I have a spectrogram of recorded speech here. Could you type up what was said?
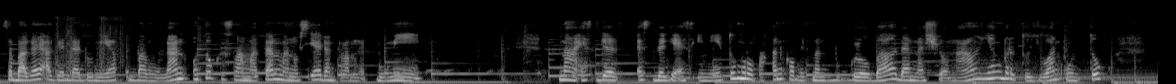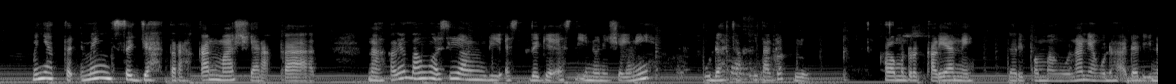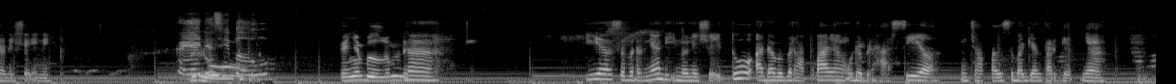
sebagai agenda dunia pembangunan untuk keselamatan manusia dan planet bumi. Nah, SD SDGs ini itu merupakan komitmen global dan nasional yang bertujuan untuk menyete- mensejahterakan masyarakat. Nah, kalian tahu nggak sih yang di SDGs di Indonesia ini udah capai target belum? Kalau menurut kalian nih, dari pembangunan yang udah ada di Indonesia ini. Kayaknya sih belum. Kayaknya belum deh. Nah, iya sebenarnya di Indonesia itu ada beberapa yang udah berhasil mencapai sebagian targetnya,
